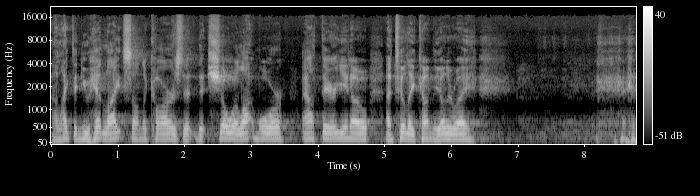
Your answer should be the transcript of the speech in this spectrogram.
I like the new headlights on the cars that, that show a lot more out there, you know, until they come the other way.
